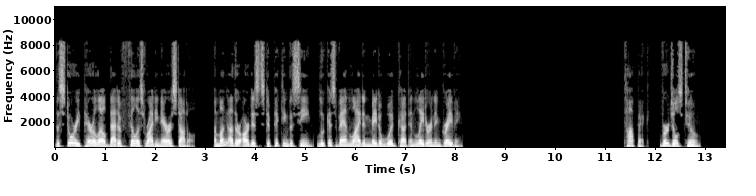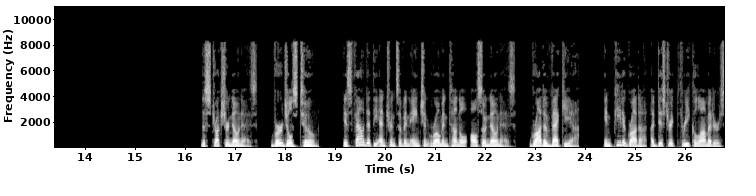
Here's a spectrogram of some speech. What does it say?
The story paralleled that of Phyllis writing Aristotle. Among other artists depicting the scene, Lucas van Leyden made a woodcut and later an engraving. Virgil's tomb The structure known as Virgil's tomb is found at the entrance of an ancient Roman tunnel also known as Grotta Vecchia in Piedigrotta, a district 3 kilometers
